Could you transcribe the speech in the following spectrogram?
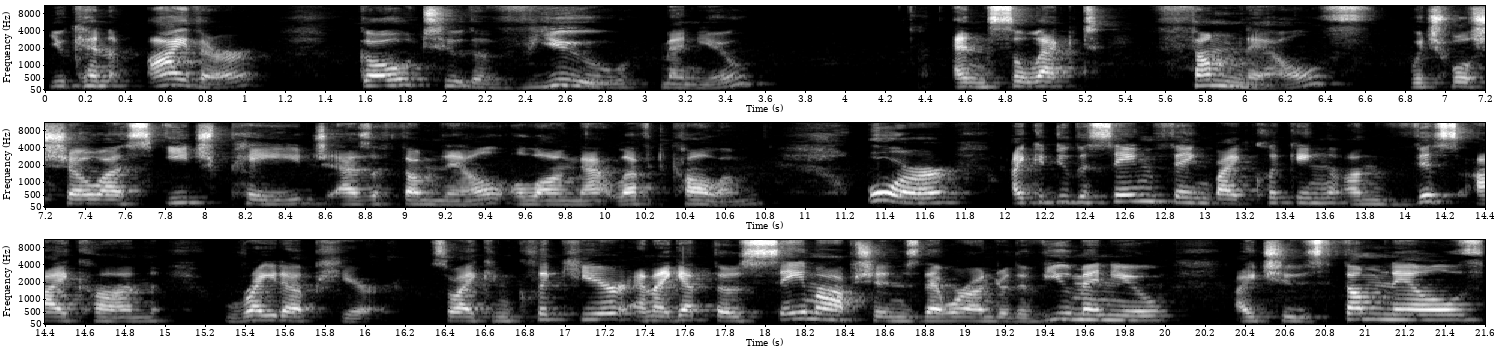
you can either go to the View menu, and select thumbnails, which will show us each page as a thumbnail along that left column. Or I could do the same thing by clicking on this icon right up here. So I can click here and I get those same options that were under the view menu. I choose thumbnails,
